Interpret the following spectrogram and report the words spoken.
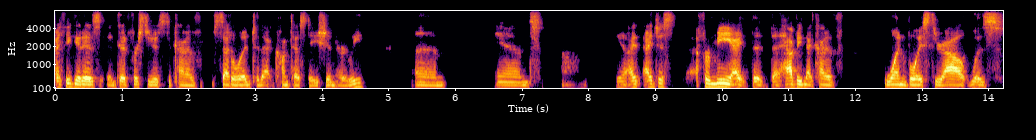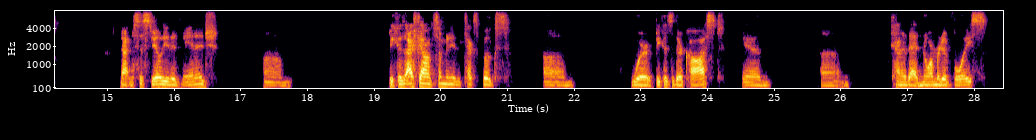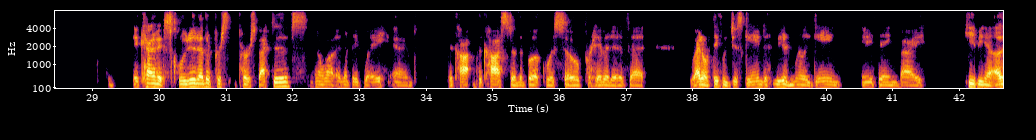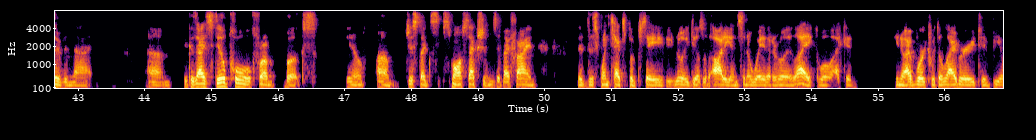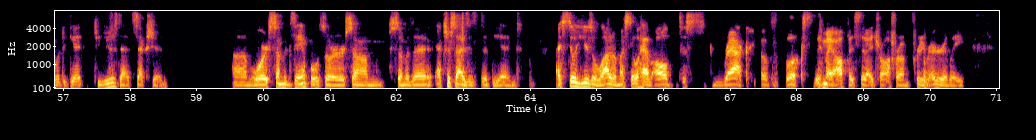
I think it is good for students to kind of settle into that contestation early. Um, and um, you know, I I just for me, I that having that kind of one voice throughout was not necessarily an advantage. Um, because I found so many of the textbooks um, were because of their cost and um, kind of that normative voice. It kind of excluded other pers perspectives in a lot in a big way, and the co the cost of the book was so prohibitive that I don't think we just gained. We didn't really gain anything by keeping it other than that, um, because I still pull from books you know, um, just like small sections. If I find that this one textbook, say, really deals with audience in a way that I really like, well, I could, you know, I've worked with the library to be able to get to use that section. Um, or some examples or some some of the exercises at the end. I still use a lot of them. I still have all this rack of books in my office that I draw from pretty regularly,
